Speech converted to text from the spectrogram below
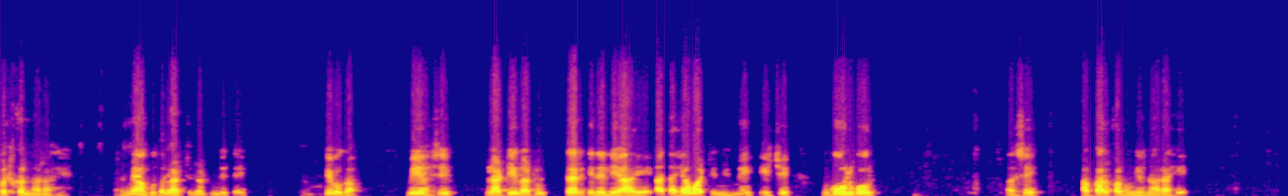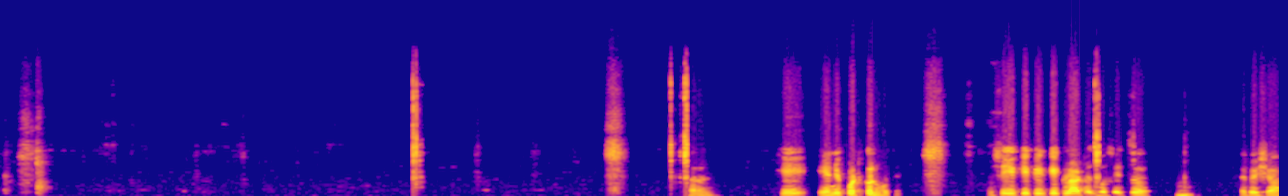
कट करणार आहे. मी अगोदर लाटी लाटून घेते हे बघा मी अशी लाटी लाटून तयार केलेली आहे. आता ह्या वाटीने मी याचे गोल गोल असे आकार काढून घेणार आहे. कारण हे याने पटकन होते. असे एक एक एक एक लाटत बसायचं. त्यापेक्षा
